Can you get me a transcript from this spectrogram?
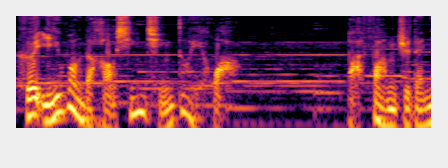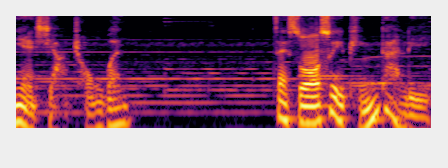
和遗忘的好心情对话，把放置的念想重温，在琐碎平淡里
